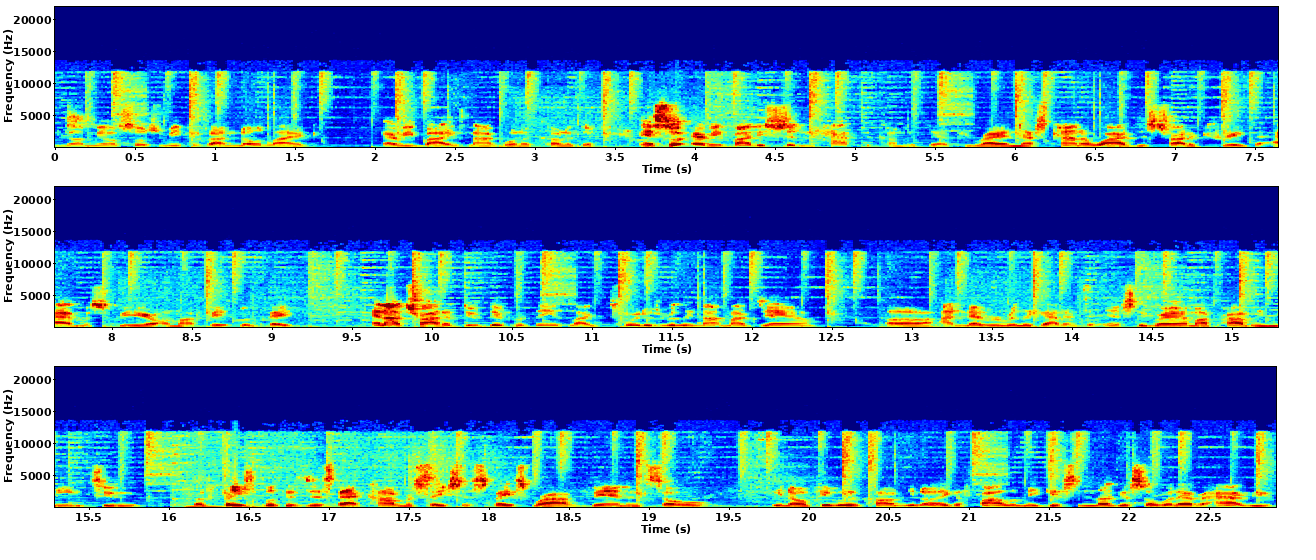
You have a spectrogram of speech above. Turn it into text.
You know what I mean on social media because I know like everybody's not going to come to therapy, and so everybody shouldn't have to come to therapy, right? And that's kind of why I just try to create the atmosphere on my Facebook page, and I try to do different things. Like Twitter's really not my jam. Uh, I never really got into Instagram. I probably need to, but mm-hmm. Facebook is just that conversation space where I've been, and so you know, people can come, you know, they can follow me, get some nuggets or whatever have you.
